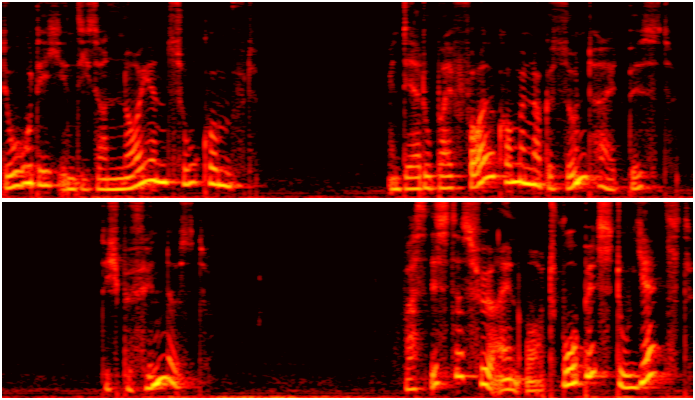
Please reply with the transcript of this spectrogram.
du dich in dieser neuen Zukunft in der du bei vollkommener Gesundheit bist, dich befindest. Was ist das für ein Ort? Wo bist du jetzt?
